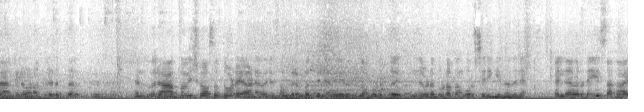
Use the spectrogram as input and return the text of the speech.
ബാങ്ക് ലോണൊക്കെ എടുത്ത് ഒരു ആത്മവിശ്വാസത്തോടെയാണ് ഒരു സംരംഭത്തിന് നേതൃത്വം കൊടുത്ത് ഇന്നിവിടെ തുടക്കം കുറിച്ചിരിക്കുന്നതിന്. എല്ലാവരുടെയും സഹായ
